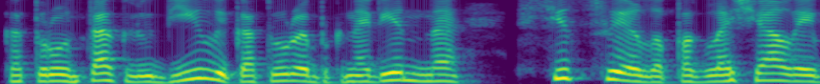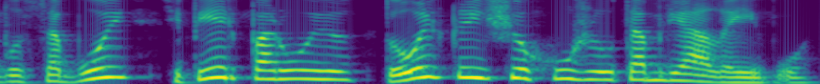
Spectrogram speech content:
которую он так любил и которая обыкновенно всецело поглощала его собой, теперь порою только еще хуже утомляла его.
